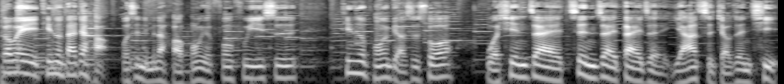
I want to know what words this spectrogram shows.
各位听众，大家好，我是你们的好朋友丰富医师。听众朋友表示说，我现在正在带着牙齿矫正器，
